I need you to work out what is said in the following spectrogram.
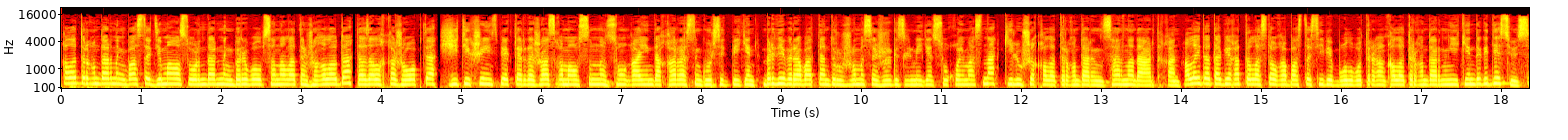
қала тұрғындарының басты демалыс орындарының бірі болып саналатын жағалауда тазалыққа жауапты жетекші инспекторда жазғы маусымның соңғы айында қарасын көрсетпеген. Бірде бір абаттандыру жұмысы жүргізілмеген су қоймасына келуші қала тұрғындарының саны да артқан. Алайда табиғатты ластауға басты себеп болып отырған қала тұрғындарының екендігі де сөзсіз.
